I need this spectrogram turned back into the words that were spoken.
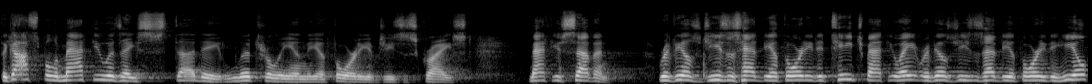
The Gospel of Matthew is a study, literally, in the authority of Jesus Christ. Matthew 7, reveals Jesus had the authority to teach. Matthew 8 reveals Jesus had the authority to heal.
